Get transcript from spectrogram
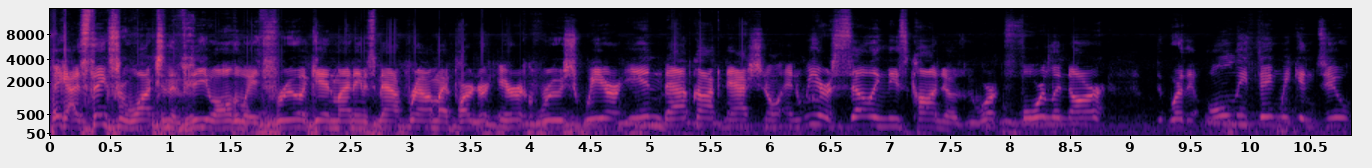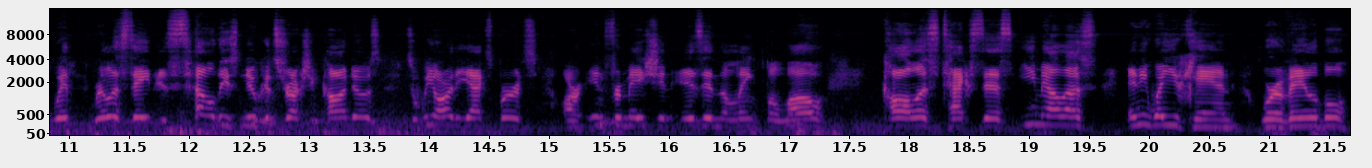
Hey guys, thanks for watching the video all the way through. Again, my name is Matt Brown, my partner Eric Reusch. We are in Babcock National and we are selling these condos. We work for Lennar where the only thing we can do with real estate is sell these new construction condos. So we are the experts. Our information is in the link below. Call us, text us, email us, any way you can. We're available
